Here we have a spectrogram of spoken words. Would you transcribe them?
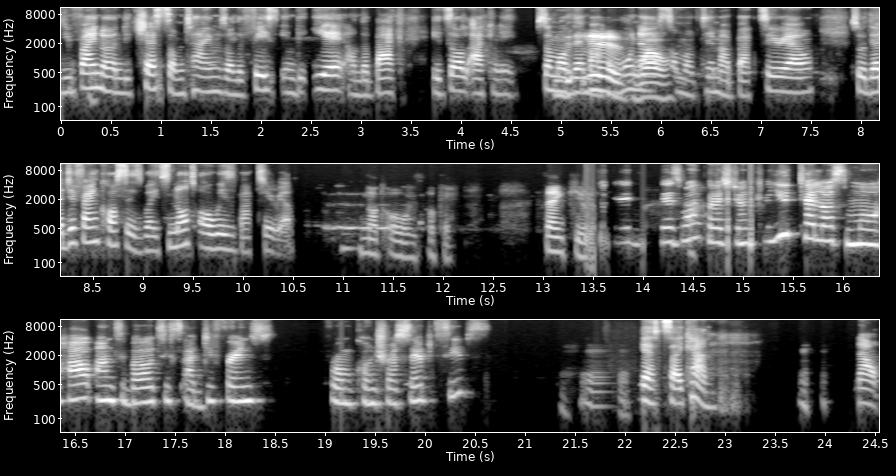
you find on the chest sometimes, on the face, in the ear, on the back, it's all acne. Some of the them ears, are hormonal, wow. some of them are bacterial. So there are different causes, but it's not always bacterial. Not always. Okay. Thank you. There's one question. Can you tell us more how antibiotics are different from contraceptives? Mm-hmm. Yes, I can. now,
